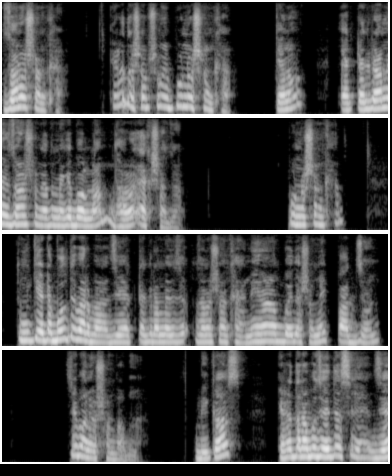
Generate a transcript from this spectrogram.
জনসংখ্যা। এটা তো সবসময় পূর্ণ সংখ্যা কেন? একটা গ্রামের জনসংখ্যা তোমাকে বললাম, ধরো একশো জন। পূর্ণ সংখ্যা তুমি কি এটা বলতে পারবা যে একটা গ্রামের জনসংখ্যা নিরানব্বই দশমিক পাঁচজন জীবনেও সম্ভব না। বিকজ এটা তারা বুঝাইতেছে যে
